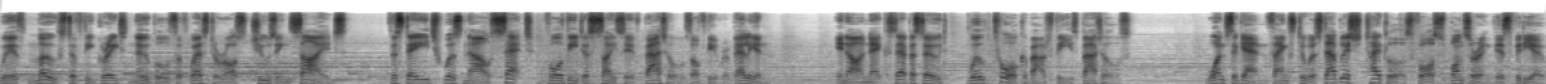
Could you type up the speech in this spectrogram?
With most of the great nobles of Westeros choosing sides, the stage was now set for the decisive battles of the rebellion. In our next episode, we'll talk about these battles. Once again, thanks to Established Titles for sponsoring this video.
